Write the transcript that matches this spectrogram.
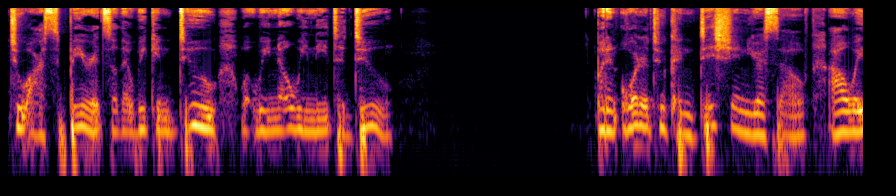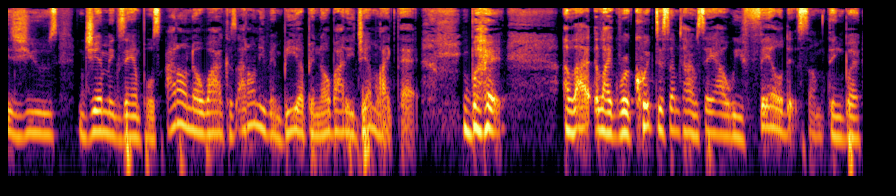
to our spirit so that we can do what we know we need to do but in order to condition yourself, I always use gym examples. I don't know why, because I don't even be up in nobody gym like that. But a lot like we're quick to sometimes say how we failed at something, but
